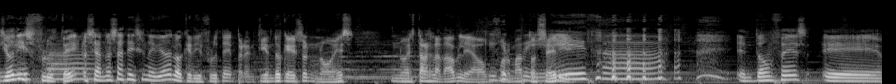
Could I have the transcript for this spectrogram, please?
yo disfruté, o sea, no os hacéis una idea de lo que disfruté, pero entiendo que eso no es, no es trasladable a un Qué formato serie. Entonces, eh,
